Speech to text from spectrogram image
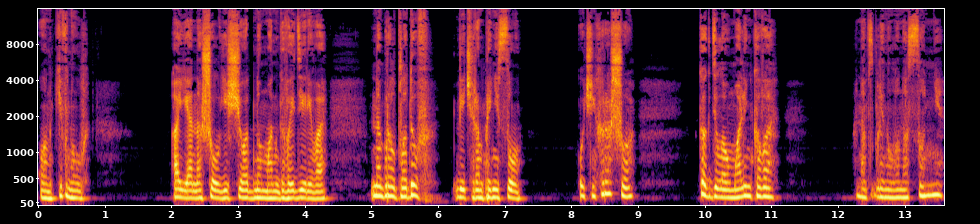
Он кивнул. «А я нашел еще одно манговое дерево. Набрал плодов, вечером принесу». «Очень хорошо. Как дела у маленького?» Она взглянула на Сонни,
